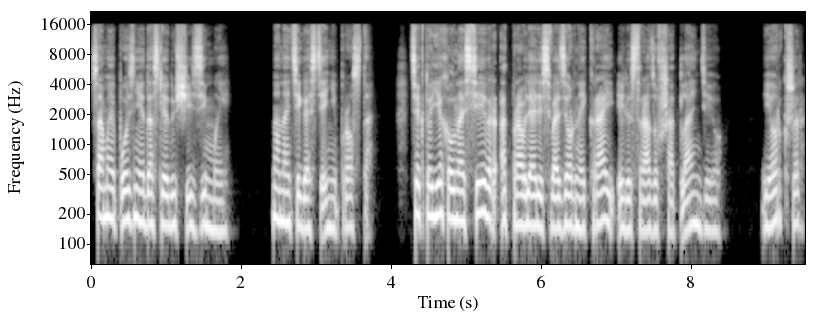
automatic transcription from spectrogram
Самое позднее до следующей зимы. Но найти гостей непросто. Те, кто ехал на север, отправлялись в Озерный край или сразу в Шотландию. Йоркшир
